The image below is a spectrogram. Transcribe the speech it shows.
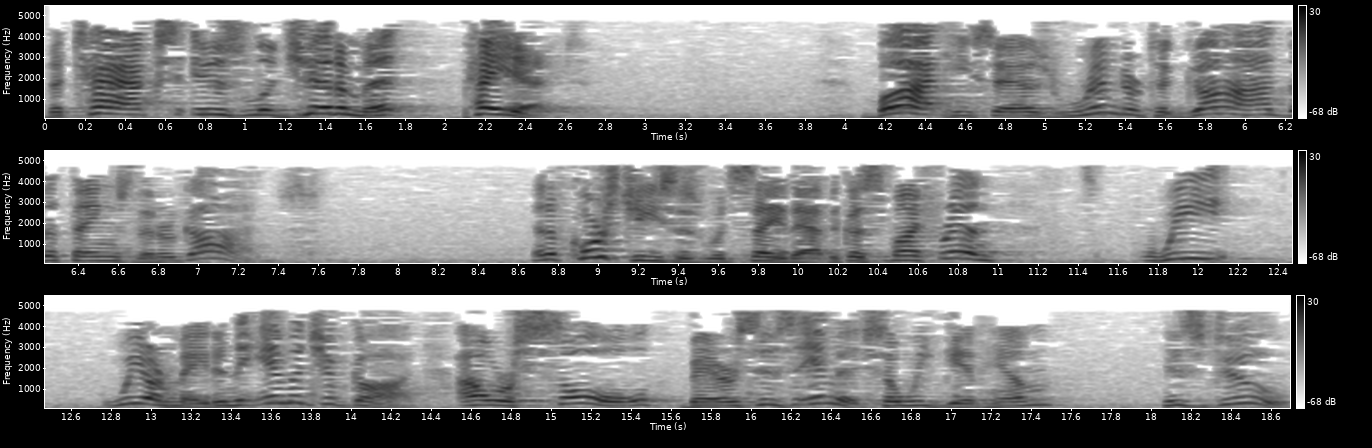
the tax is legitimate, pay it. But, he says, render to God the things that are God's. And of course, Jesus would say that because, my friend, we, we are made in the image of God. Our soul bears His image, so we give Him His due.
